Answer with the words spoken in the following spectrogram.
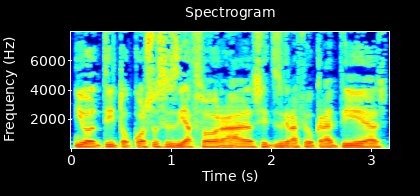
ή ότι το κόστος της διαφθοράς ή της γραφειοκρατίας.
